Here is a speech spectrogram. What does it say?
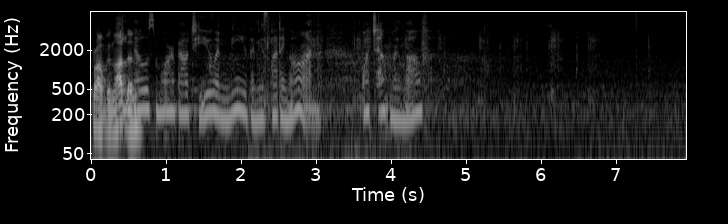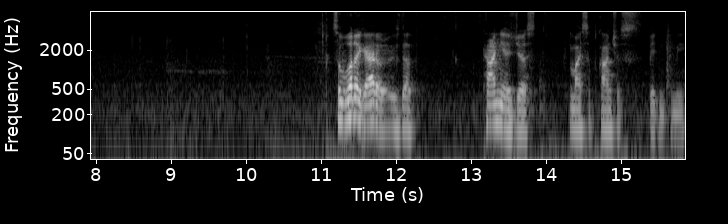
Probably not he then. He knows more about you and me than he's letting on. Watch out, my love. So what I gather is that Tanya is just my subconscious speaking to me.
